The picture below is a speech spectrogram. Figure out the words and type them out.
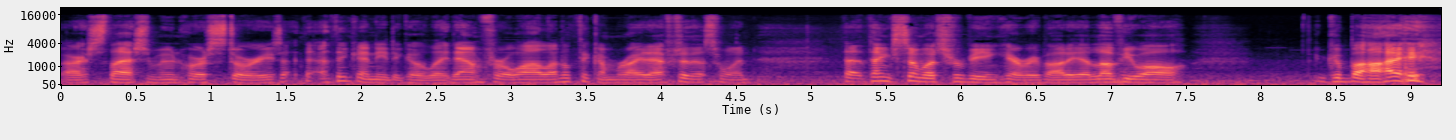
r slash Moonhorse Stories. I, th- I think I need to go lay down for a while. I don't think I'm right after this one. Th- thanks so much for being here, everybody. I love you all. Goodbye.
